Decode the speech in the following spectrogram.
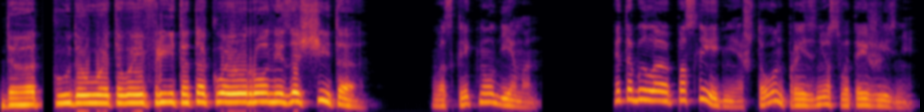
«Да откуда у этого эфрита такой урон и защита?» — воскликнул демон. Это было последнее, что он произнес в этой жизни,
